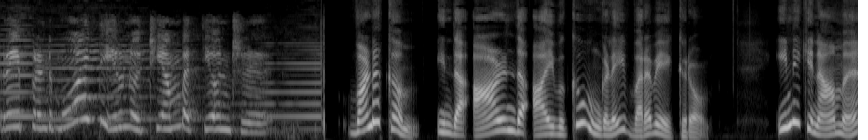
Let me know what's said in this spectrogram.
ரீப்ரண்ட் மூவாயிரத்தி இருநூற்றி ஐம்பத்தி ஒன்று. வணக்கம். இந்த ஆழ்ந்த ஆய்வுக்கு உங்களை வரவேற்கிறோம். இன்னைக்கு நாம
